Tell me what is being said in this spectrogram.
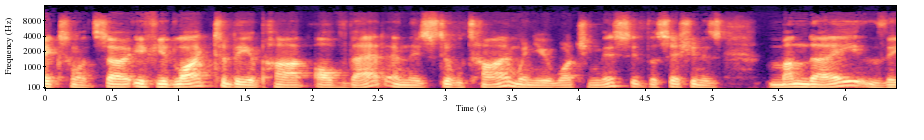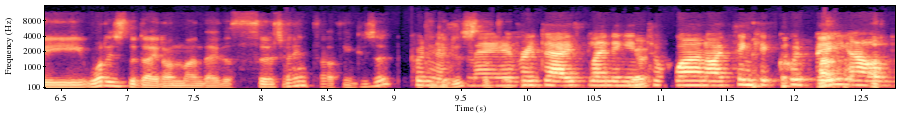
Excellent. So if you'd like to be a part of that, and there's still time when you're watching this, if the session is Monday. The what is the date on Monday? The 13th, I think, is it? Goodness me, every day is blending yep. into one. I think it could be. Um,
